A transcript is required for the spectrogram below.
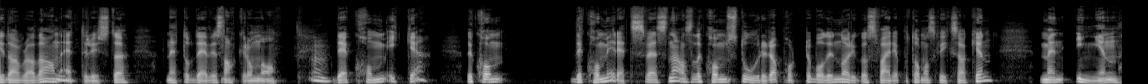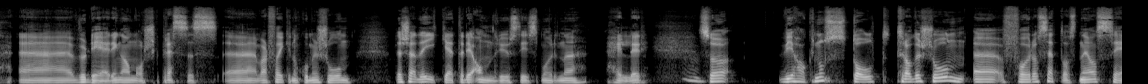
i Dagbladet, han etterlyste nettopp det vi snakker om nå. Mm. Det kom ikke. Det kom, det kom, i rettsvesenet. altså Det kom store rapporter både i Norge og Sverige på Thomas Quick-saken, men ingen eh, vurdering av norsk presses eh, I hvert fall ikke noen kommisjon. Det skjedde ikke etter de andre justismordene heller. Mm. Så vi har ikke noe stolt tradisjon uh, for å sette oss ned og se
